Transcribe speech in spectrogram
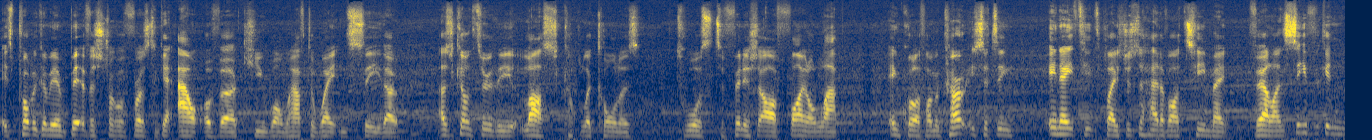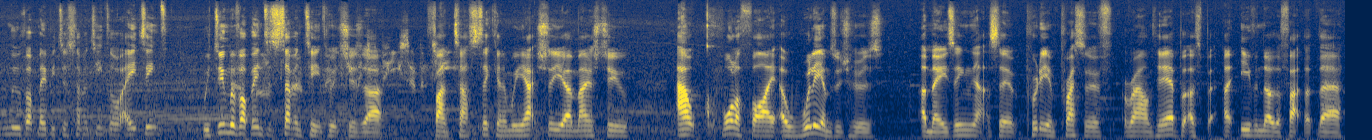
it's probably going to be a bit of a struggle for us to get out of uh, Q1. We'll have to wait and see, though. As we come through the last couple of corners towards to finish our final lap in qualifying, we're currently sitting in 18th place, just ahead of our teammate Wehrlein. See if we can move up maybe to 17th or 18th. We do move up into 17th, which is uh, fantastic, and we actually uh, managed to out-qualify a Williams, which was amazing. That's uh, pretty impressive around here, but uh, even though the fact that their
